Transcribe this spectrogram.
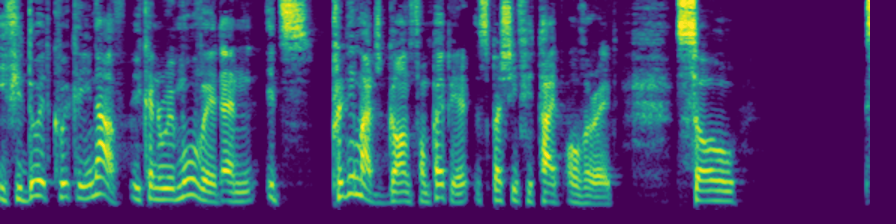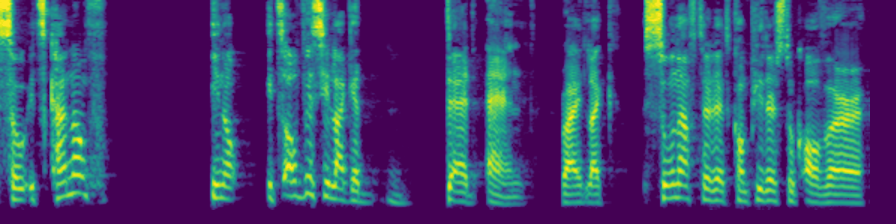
if you do it quickly enough, you can remove it and it's pretty much gone from paper, especially if you type over it. So, so it's kind of, you know, it's obviously like a dead end, right? Like soon after that, computers took over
